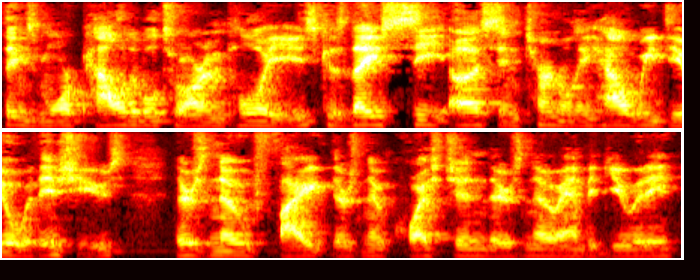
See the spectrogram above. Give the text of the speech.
things more palatable to our employees because they see us internally how we deal with issues. There's no fight, there's no question, there's no ambiguity.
